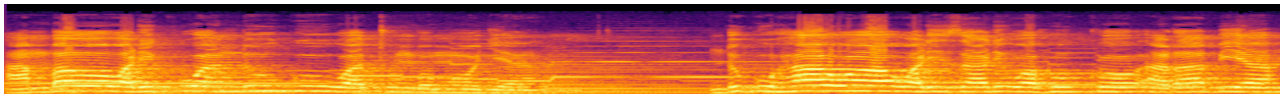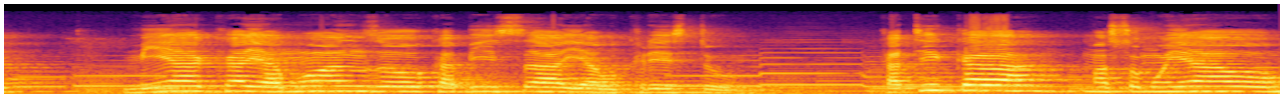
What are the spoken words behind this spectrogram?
ambao walikuwa ndugu wa tumbo moja. Ndugu hawa walizaliwa huko Arabia miaka ya mwanzo kabisa ya Ukristo. Katika masomo yao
